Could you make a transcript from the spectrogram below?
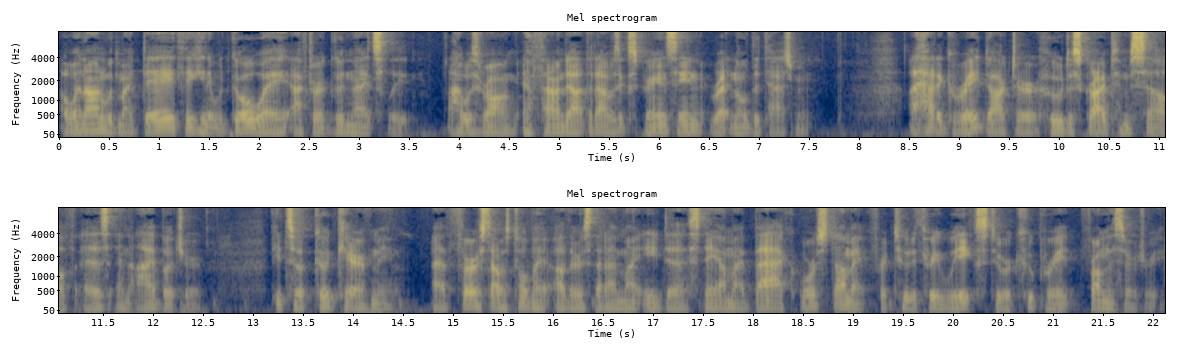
I went on with my day thinking it would go away after a good night's sleep. I was wrong and found out that I was experiencing retinal detachment. I had a great doctor who described himself as an eye butcher. He took good care of me. At first, I was told by others that I might need to stay on my back or stomach for two to three weeks to recuperate from the surgery.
